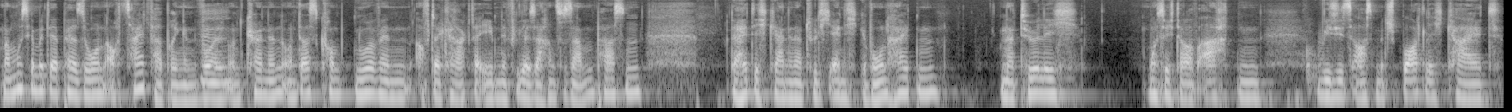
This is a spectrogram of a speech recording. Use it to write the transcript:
man muss ja mit der Person auch Zeit verbringen wollen mhm. und können. Und das kommt nur, wenn auf der Charakterebene viele Sachen zusammenpassen. Da hätte ich gerne natürlich ähnliche Gewohnheiten. Natürlich muss ich darauf achten, wie sieht es aus mit Sportlichkeit,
